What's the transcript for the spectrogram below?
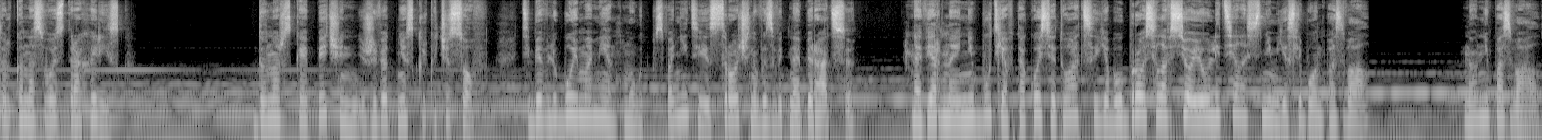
Только на свой страх и риск. Донорская печень живет несколько часов – Тебе в любой момент могут позвонить и срочно вызвать на операцию. Наверное, не будь я в такой ситуации, я бы бросила все и улетела с ним, если бы он позвал. Но он не позвал.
